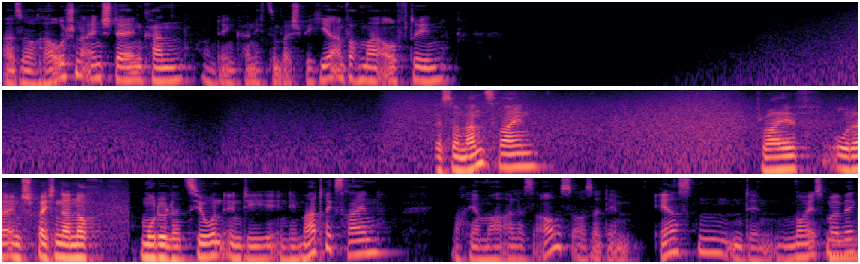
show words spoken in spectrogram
also Rauschen einstellen kann. Und den kann ich zum Beispiel hier einfach mal aufdrehen. Resonanz rein, Drive oder entsprechend dann noch Modulation in die, in die Matrix rein. Ich mache hier mal alles aus, außer dem ersten, den Noise mal weg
